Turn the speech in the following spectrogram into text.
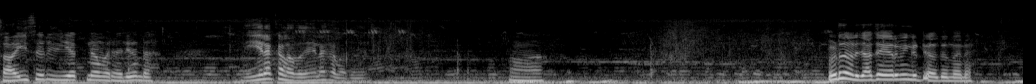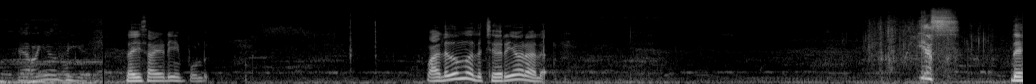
സൈസ് ഒരു വിയറ്റ്നാം വരാതി കണ്ട? നീല കളർ നീല കളർ ആ. ഇവിടുന്ന് ചാച്ച ആ ചെയർമീൻ കിട്ടിയ കാലത്ത് തന്നെ ഇറങ്ങി ഈ സൈഡിൽ ഇപ്പോൾ ഉണ്ട് വലുതൊന്നുമല്ല ചെറിയ ഒരാല യെസ് ദേ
